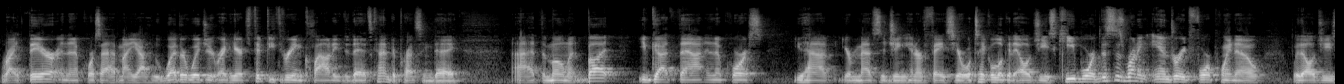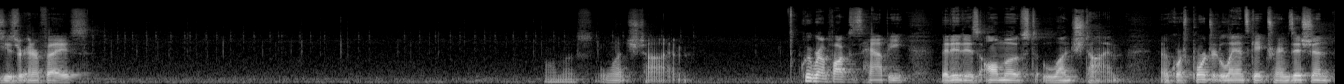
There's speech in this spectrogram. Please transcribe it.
right there. And then of course I have my Yahoo weather widget right here. It's 53 and cloudy today. It's kind of a depressing day uh, at the moment. But you've got that and of course you have your messaging interface here. We'll take a look at LG's keyboard. This is running Android 4.0 with LG's user interface. Almost lunchtime. Quick Brown Fox is happy that it is almost lunchtime. And of course, portrait to landscape transition,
